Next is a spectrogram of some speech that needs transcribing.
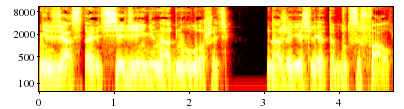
Нельзя ставить все деньги на одну лошадь, даже если это буцефал.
